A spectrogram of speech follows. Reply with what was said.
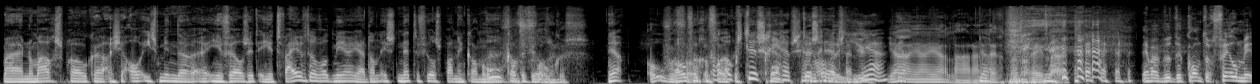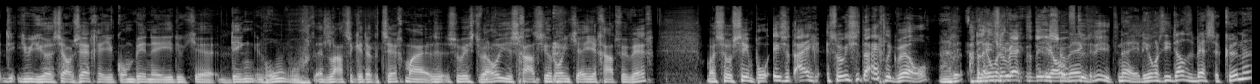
Maar normaal gesproken, als je al iets minder in je vel zit... en je twijfelt al wat meer, ja, dan is net te veel spanning kan, kan te veel zijn. Ja. Overgefocust. Ook te scherp zijn. te scherp zijn. Ja, ja, ja, ja Lara, leg het maar nog even uit. nee, maar er komt toch veel meer... Je zou zeggen, je komt binnen, je doet je ding. Oeh, de laatste keer dat ik het zeg, maar zo is het wel. Je schaats je rondje en je gaat weer weg. Maar zo simpel is het, eigenlijk, zo is het eigenlijk wel. Ja, de, Alleen zo werkt het in je hoofd dus niet. Nee, de jongens die dat het beste kunnen...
